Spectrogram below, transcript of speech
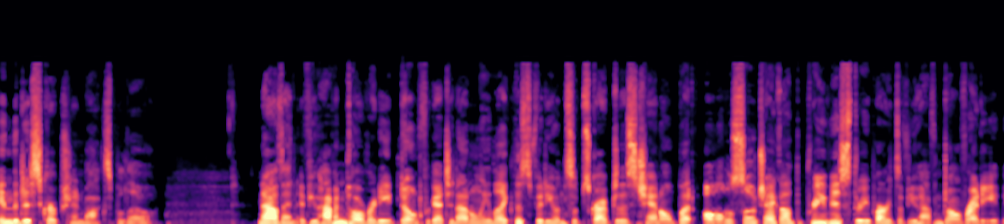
in the description box below. Now then, if you haven't already, don't forget to not only like this video and subscribe to this channel, but also check out the previous three parts if you haven't already.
